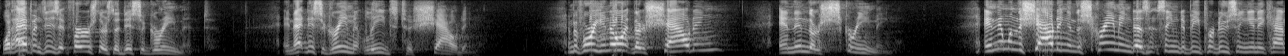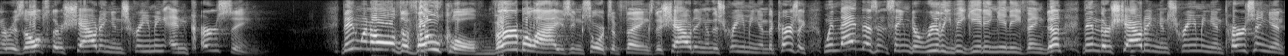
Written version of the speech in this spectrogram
What happens is at first there's a disagreement. And that disagreement leads to shouting. And before you know it, they're shouting and then they're screaming. And then when the shouting and the screaming doesn't seem to be producing any kind of results, they're shouting and screaming and cursing. Then, when all the vocal, verbalizing sorts of things, the shouting and the screaming and the cursing, when that doesn't seem to really be getting anything done, then they're shouting and screaming and cursing and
